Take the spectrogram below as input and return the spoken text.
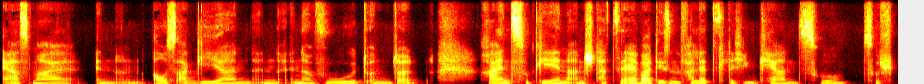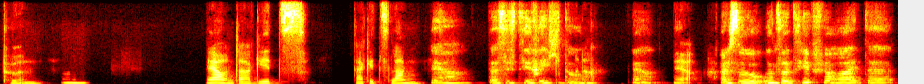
erstmal in ein Ausagieren, in, in eine Wut und äh, reinzugehen, anstatt selber diesen verletzlichen Kern zu, zu spüren. Mhm. Ja, und da geht's, da geht's lang. Ja, das ist die Richtung. Genau. Ja. Ja. Also unser Tipp für heute,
